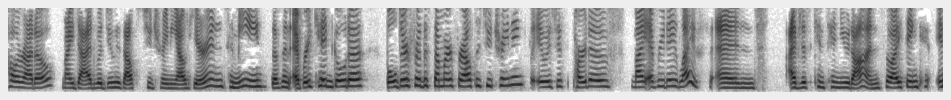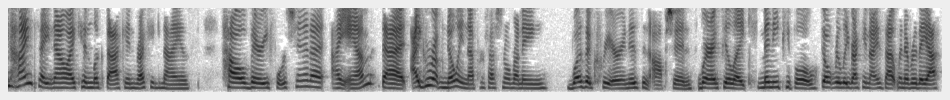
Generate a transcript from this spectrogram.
Colorado. My dad would do his altitude training out here. And to me, doesn't every kid go to Boulder for the summer for altitude training. It was just part of my everyday life and I've just continued on. So I think in hindsight now I can look back and recognize how very fortunate I, I am that I grew up knowing that professional running was a career and is an option where I feel like many people don't really recognize that whenever they ask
